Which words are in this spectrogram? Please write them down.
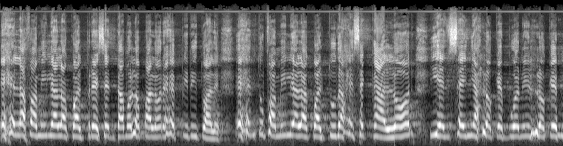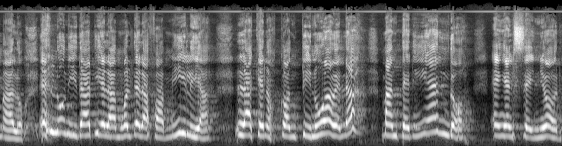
es en la familia a la cual presentamos los valores espirituales. Es en tu familia a la cual tú das ese calor y enseñas lo que es bueno y lo que es malo. Es la unidad y el amor de la familia la que nos continúa, ¿verdad? Manteniendo en el Señor.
